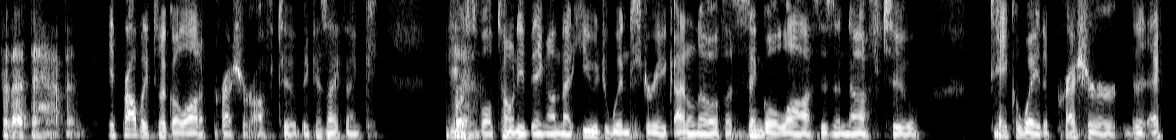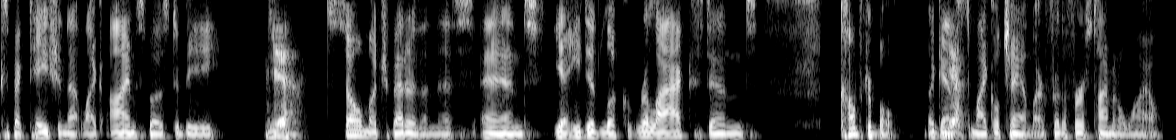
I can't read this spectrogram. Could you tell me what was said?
For that to happen. It probably took a lot of pressure off too, because I think First Yeah. of all, Tony being on that huge win streak, I don't know if a single loss is enough to take away the pressure, the expectation that like I'm supposed to be Yeah. so much better than this. And yeah, he did look relaxed and comfortable against Michael Chandler for the first time in a while.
